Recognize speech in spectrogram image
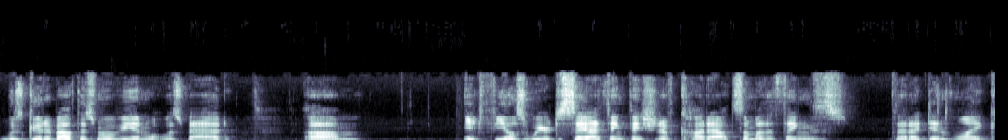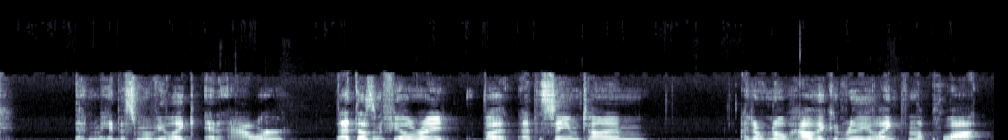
was good about this movie and what was bad. Um, it feels weird to say I think they should have cut out some of the things that I didn't like and made this movie like an hour. That doesn't feel right, but at the same time, I don't know how they could really lengthen the plot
